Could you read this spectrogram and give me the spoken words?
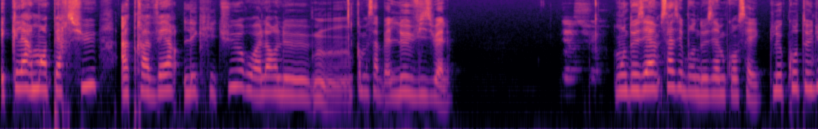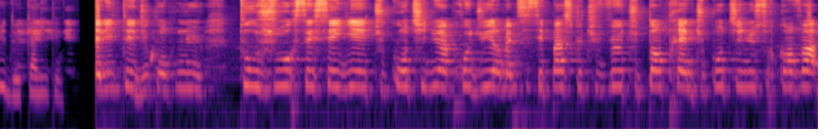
et clairement perçu à travers l'écriture ou alors le, hmm, comment s'appelle, le visuel. Mon deuxième, ça c'est mon deuxième conseil, le contenu de qualité. Du contenu, toujours s'essayer, tu continues à produire, même si c'est pas ce que tu veux, tu t'entraînes, tu continues sur Canva.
